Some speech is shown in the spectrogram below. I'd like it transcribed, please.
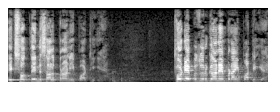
103 ਸਾਲ ਪੁਰਾਣੀ ਪਾਰਟੀ ਹੈ। ਤੁਹਾਡੇ ਬਜ਼ੁਰਗਾਂ ਨੇ ਬਣਾਈ ਪਾਰਟੀ ਹੈ।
